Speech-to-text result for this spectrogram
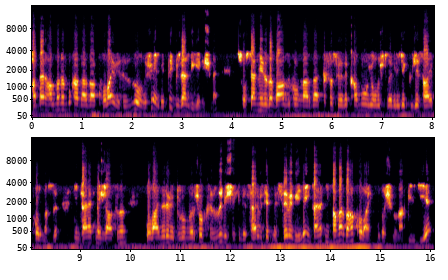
haber almanın bu kadar daha kolay ve hızlı oluşu elbette güzel bir gelişme. Sosyal medyada bazı konularda kısa sürede kamuoyu oluşturabilecek güce sahip olması, internet mecrasının olayları ve durumları çok hızlı bir şekilde servis etmesi sebebiyle internet insanlar daha kolay ulaşıyorlar bilgiye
